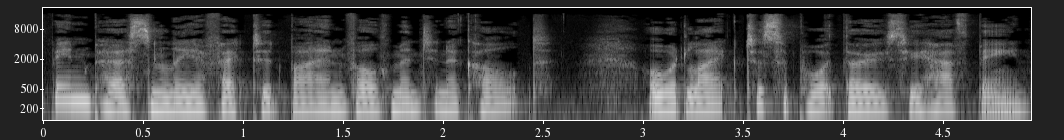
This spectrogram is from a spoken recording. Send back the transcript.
You've been personally affected by involvement in a cult, or would like to support those who have been,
